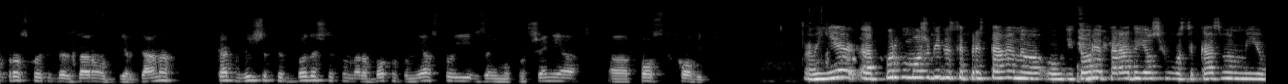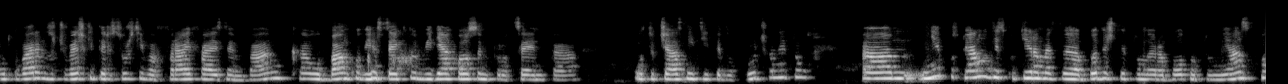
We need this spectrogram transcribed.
въпрос, който бе зададен от Гергана. Как виждате бъдещето на работното място и взаимоотношения пост-COVID? Ами ние, първо може би да се представя на аудиторията. Рада Йосифова се казвам и отговарям за човешките ресурси в Райфайзен банк. От банковия сектор видях 8% от участниците в проучването. А, ние постоянно дискутираме за бъдещето на работното място,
